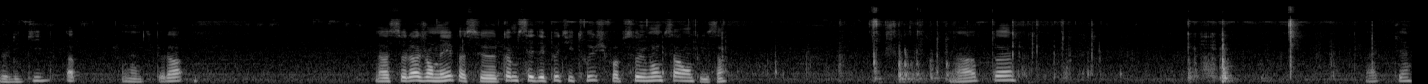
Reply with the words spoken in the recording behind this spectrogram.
le liquide. Hop, j'en mets un petit peu là. Là, ceux-là j'en mets parce que comme c'est des petites ruches, il faut absolument que ça remplisse. hein. Hop. Tac.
